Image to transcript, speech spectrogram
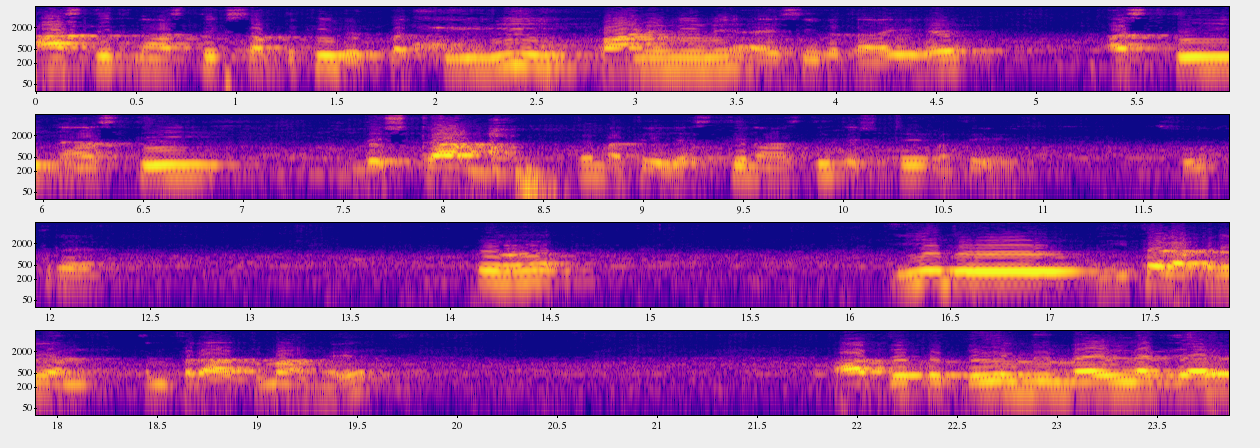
आस्तिक नास्तिक शब्द की व्युत्पत्ति ही पाणिनि ने ऐसी बताई है, अस्ति नास्ति दिष्टाम। मते अस्ति नास्ति दिष्टे मते। सूत्र है तो ये जो भीतर अपने अंतरात्मा है, आप देखो देह में मैल लग जाए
